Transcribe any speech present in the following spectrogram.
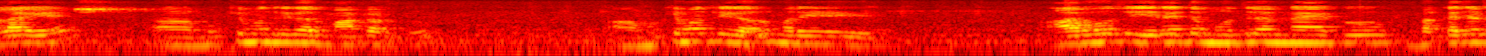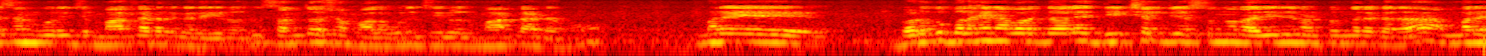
అలాగే ముఖ్యమంత్రి గారు మాట్లాడుతూ ముఖ్యమంత్రి గారు మరి ఆ రోజు ఏదైతే మోతిలాల్ నాయక్ బక్కజడ్సన్ గురించి మాట్లాడారు కదా ఈరోజు సంతోషం వాళ్ళ గురించి ఈరోజు మాట్లాడాము. మరి బడుగు బలహీన వర్గాలే దీక్షలు చేస్తున్నారు అది ఇది అంటున్నారు కదా. మరి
